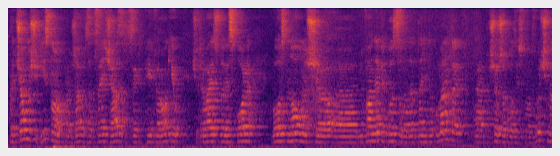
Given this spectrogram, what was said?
Причому, що дійсно за цей час, за цих кілька років, що тривають судові спори, було встановлено, що е, не підписували дані документи, е, про що вже було звісно озвучено.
